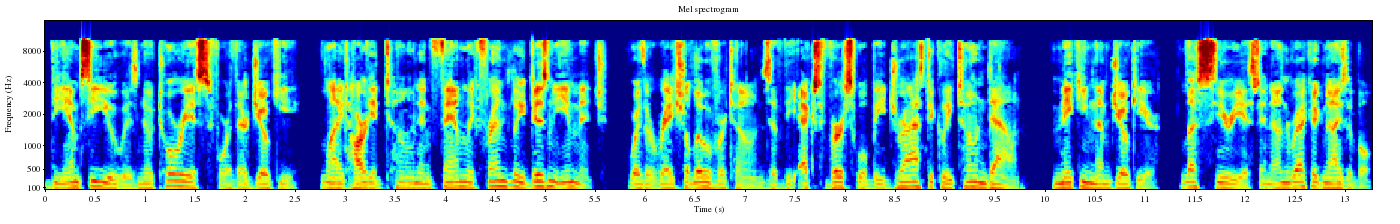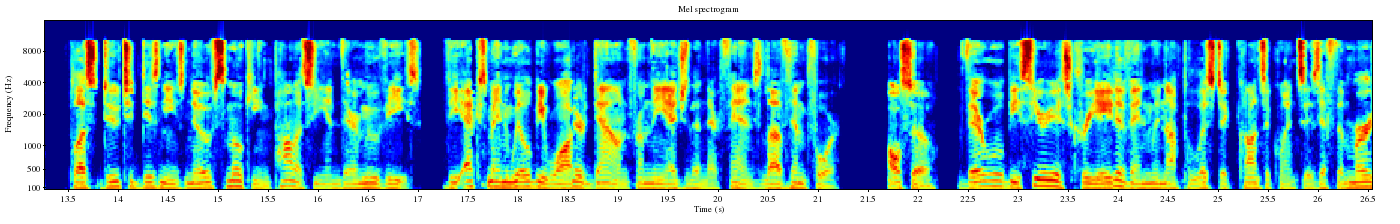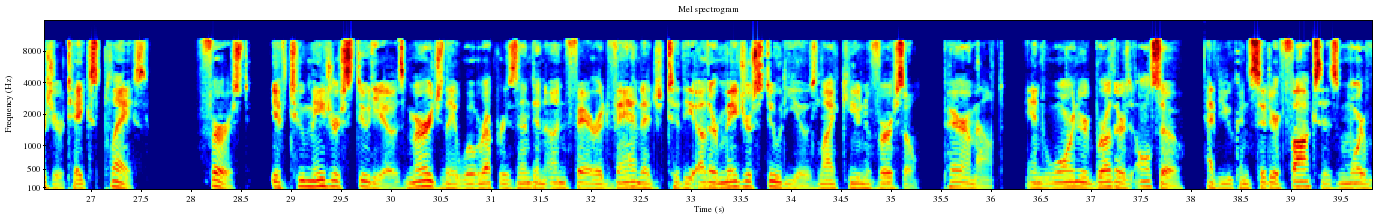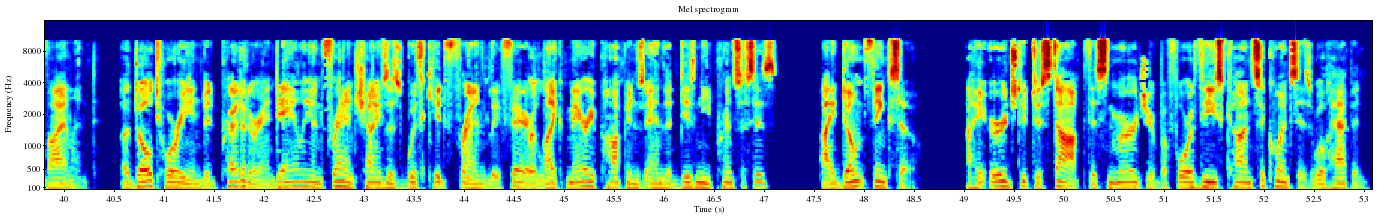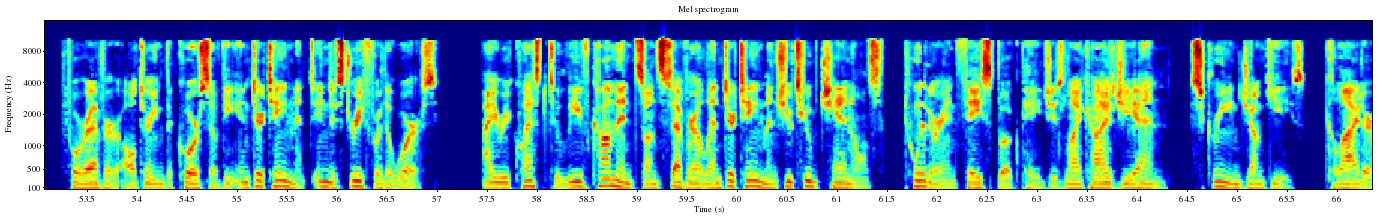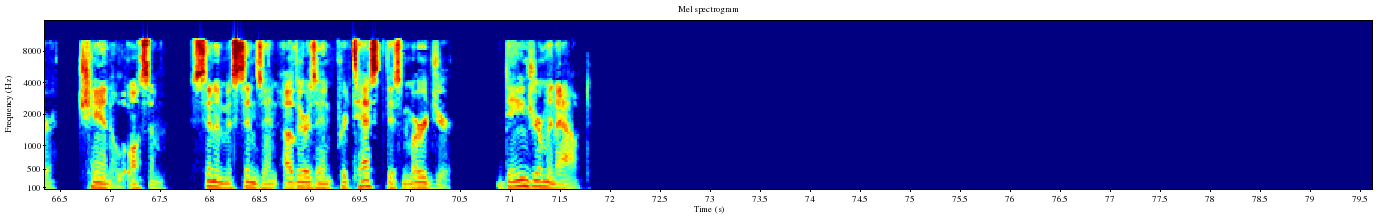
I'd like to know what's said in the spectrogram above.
The MCU is notorious for their jokey, light-hearted tone and family-friendly Disney image, where the racial overtones of the X-verse will be drastically toned down, making them jokier, less serious and unrecognizable. Plus due to Disney's no-smoking policy in their movies, the X-Men will be watered down from the edge than their fans love them for. Also, there will be serious creative and monopolistic consequences if the merger takes place. First, if two major studios merge they will represent an unfair advantage to the other major studios like Universal, Paramount, and Warner Brothers also, have you consider Fox's more violent, adult-oriented Predator and Alien franchises with kid-friendly fare like Mary Poppins and the Disney Princesses? I don't think so. I urged it to stop this merger before these consequences will happen, forever altering the course of the entertainment industry for the worse. I request to leave comments on several entertainment YouTube channels, Twitter and Facebook pages like IGN, Screen Junkies, Collider, Channel Awesome, CinemaSins and others and protest this merger. Dangerman out.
